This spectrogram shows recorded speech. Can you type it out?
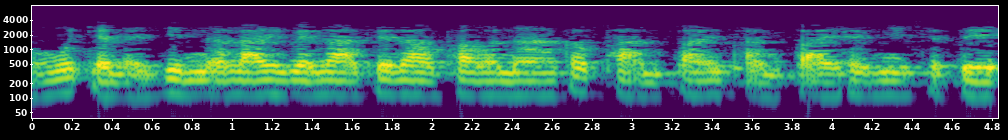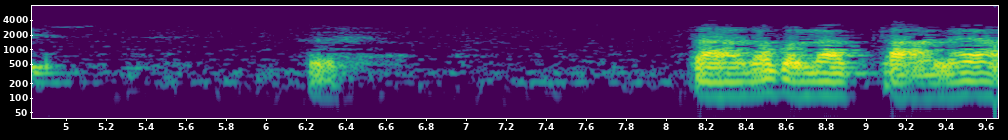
หูจะได้ยินอะไร เวลาที่เราภาวนาก็ผ่านไปผ่านไปให้มีสติตาเราก็หลับตาแล้ว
